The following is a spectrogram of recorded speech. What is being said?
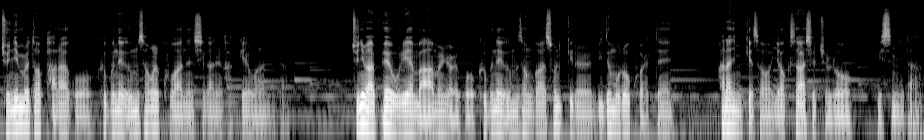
주님을 더 바라고 그분의 음성을 구하는 시간을 갖길 원합니다. 주님 앞에 우리의 마음을 열고 그분의 음성과 손길을 믿음으로 구할 때 하나님께서 역사하실 줄로 믿습니다.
